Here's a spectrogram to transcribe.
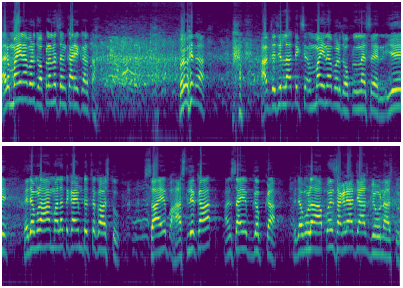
अरे महिनाभर झोपला नसन कार्य करता बरोबर ना? आमच्या जिल्हाध्यक्ष महिनाभर झोपला नसेल ये त्याच्यामुळे मला तर कायम टचका असतो. साहेब हसले का आणि साहेब गप का? त्याच्यामुळं आपण सगळ्यात जास्त भिवून असतो.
